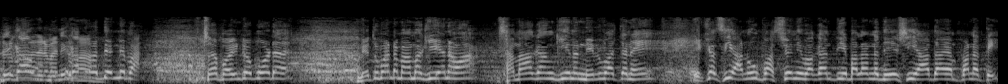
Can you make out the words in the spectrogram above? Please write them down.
දෙකා නිකර දෙන්න එපා. ස පොයින්ට බෝඩ මෙතුමට මම කියනවා සමාගම් කියන නිර්වචනයේ එකසි අනූ පස්වනි වගන්තිය බලන්න දේශී ආදායම් පනතේ.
